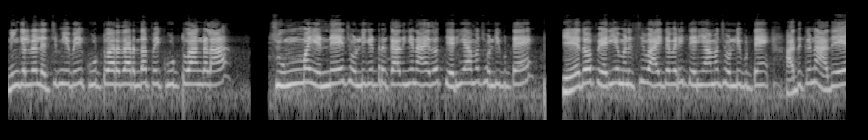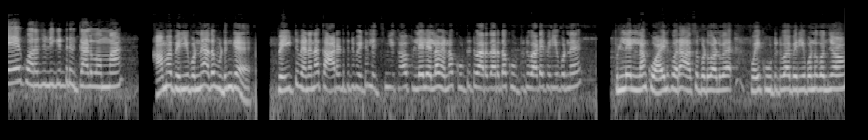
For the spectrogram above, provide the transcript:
நீங்களே லட்சுமியை போய் கூட்டு வரதா இருந்தா போய் கூட்டு வாங்களா? சும்மா என்னையே சொல்லிக்கிட்டு இருக்காதீங்க. நான் ஏதோ தெரியாம சொல்லிவிட்டேன். ஏதோ பெரிய மனுஷி வாய் தவறி தெரியாம சொல்லிவிட்டேன். அதுக்குன்னு அதே குறை சொல்லிக்கிட்டு இருக்காளுவம்மா. ஆமா பெரிய பொண்ணு அதை விடுங்க. போயிட்டு வேணா கார் எடுத்துட்டு போயிட்டு லட்சுமி அக்கா பிள்ளைகள் எல்லாம் வேணா கூட்டிட்டு வரதா இருந்தா கூட்டிட்டு வாடே பெரிய பொண்ணு. பிள்ளைகள் எல்லாம் கோயிலுக்கு வர ஆசைப்படுவாளுவ. போய் கூட்டிட்டு வா பெரிய பொண்ணு கொஞ்சம்.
